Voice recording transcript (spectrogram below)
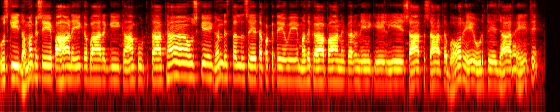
उसकी धमक से पहाड़ एक बार की काँप उठता था। उसके घंड स्थल से टपकते हुए मद का पान करने के लिए साथ सात भौरे उड़ते जा रहे थे।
